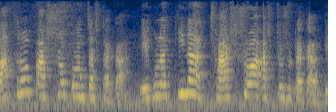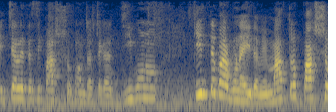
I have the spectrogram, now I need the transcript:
মাত্র পাঁচশো পঞ্চাশ টাকা। এগুলা কিনা চারশো আটশোশো টাকা। বেচে পাঁচশো পঞ্চাশ টাকা। জীবনও কিনতে পারব না এই দামে। মাত্র পাঁচশো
